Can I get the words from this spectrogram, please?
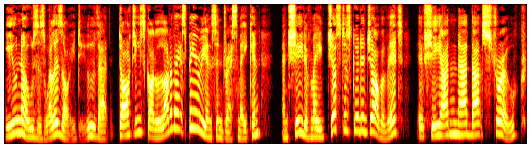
You knows as well as I do that Dottie's got a lot of experience in dressmaking and she'd have made just as good a job of it if she hadn't had that stroke.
